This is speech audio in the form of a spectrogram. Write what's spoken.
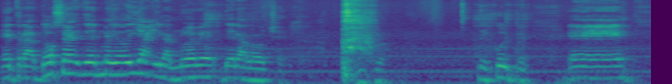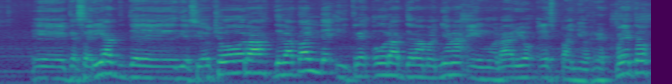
entre las 12 del mediodía y las 9 de la noche. Disculpen. Eh, eh, que sería de 18 horas de la tarde y 3 horas de la mañana en horario español. Respeto,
